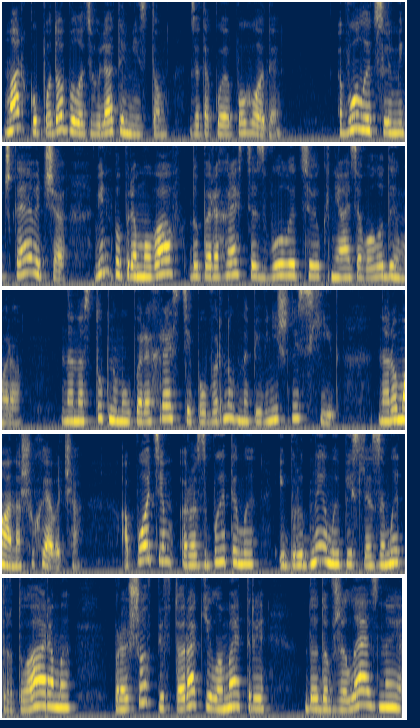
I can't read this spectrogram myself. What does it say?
Марку подобалось гуляти містом за такої погоди. Вулицею Мічкевича він попрямував до перехрестя з вулицею князя Володимира. На наступному перехресті повернув на північний схід на Романа Шухевича, а потім розбитими і брудними після зими тротуарами пройшов півтора кілометри до довжелезної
